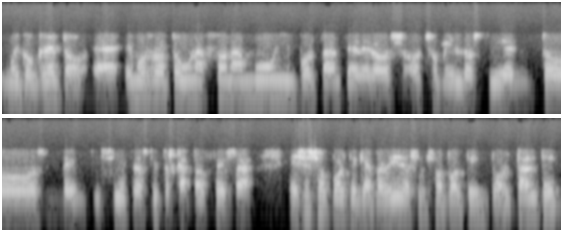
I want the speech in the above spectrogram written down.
muy concreto. Eh, hemos roto una zona muy importante de los 8.227, 214. Esa, ese soporte que ha perdido es un soporte importante.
